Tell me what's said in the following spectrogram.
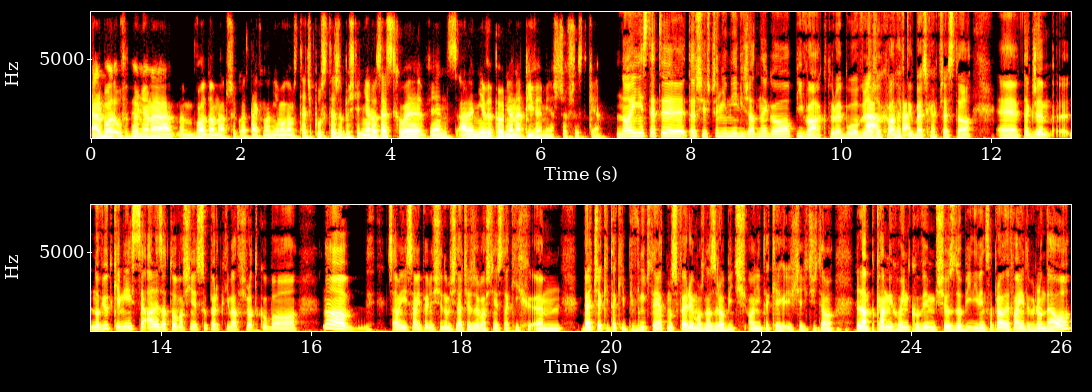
Albo wypełniona wodą na przykład, tak, no nie mogą stać puste, żeby się nie rozeschły, więc, ale nie wypełniona piwem jeszcze wszystkie. No i niestety też jeszcze nie mieli żadnego piwa, które było wyleżakowane w tych beczkach przez to. E, także nowiutkie miejsce, ale za to właśnie super klimat w środku, bo no, sami, sami pewnie się domyślacie, że właśnie z takich um, beczek i takiej piwnicznej atmosfery można zrobić, oni takie gdzieś tam lampkami choinkowymi się ozdobili, więc naprawdę fajnie to wyglądało.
